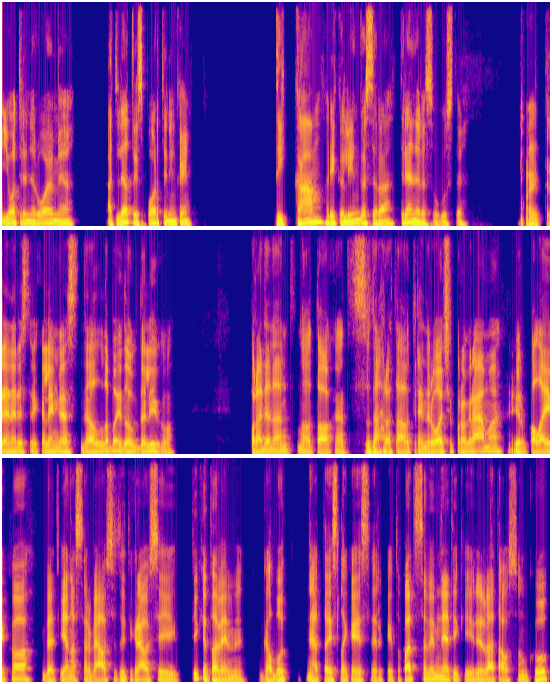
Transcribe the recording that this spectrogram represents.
jo treniruojami atletai, sportininkai. Tai kam reikalingas yra treneris, Augustai? Oi, treneris reikalingas dėl labai daug dalykų. Pradedant nuo to, kad sudaro tau treniruočio programą ir palaiko, bet vienas svarbiausių tai tikriausiai tiki tavimi. Galbūt net tais laikais ir kai tu pats savim netiki ir yra tau sunku,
